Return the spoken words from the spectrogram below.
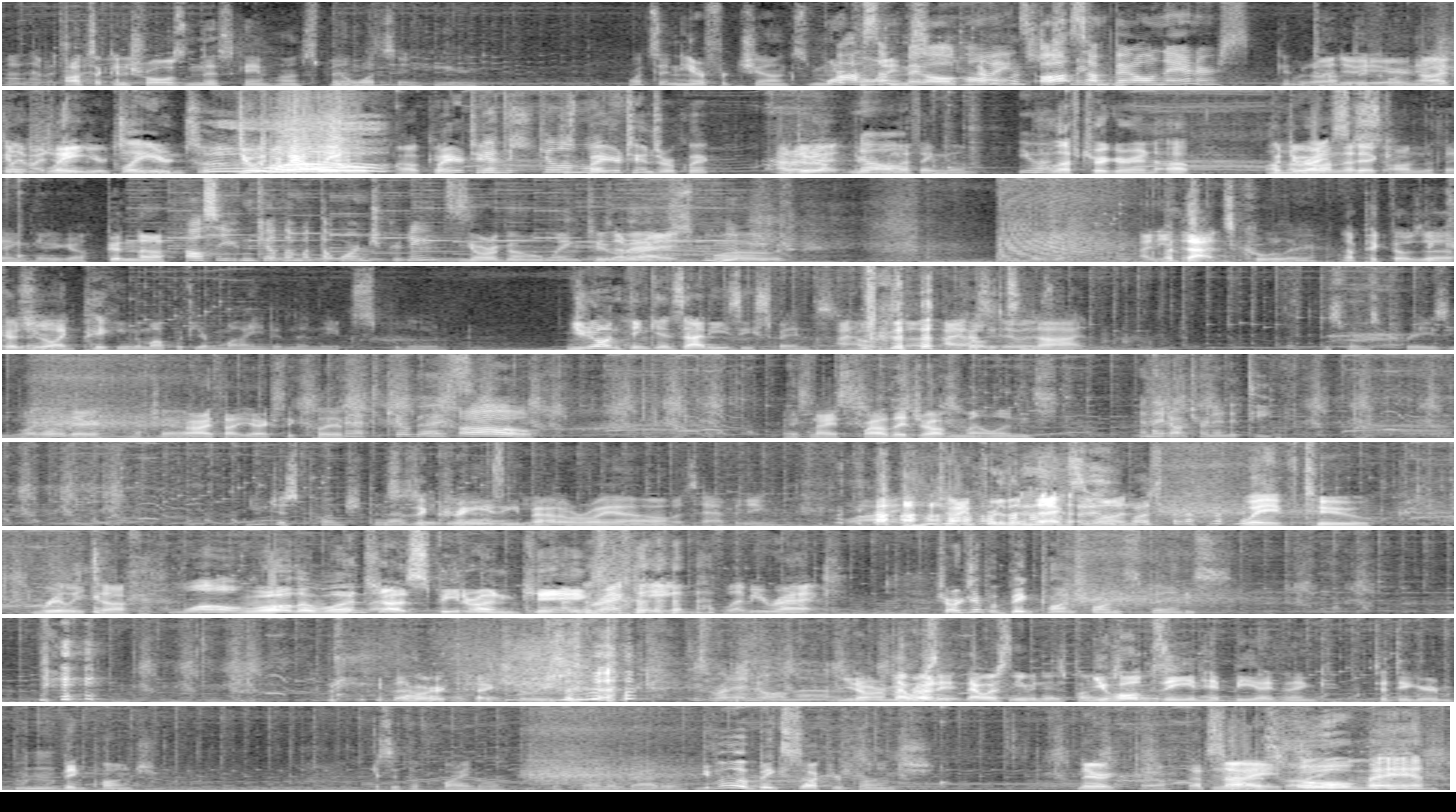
I don't have a Lots of time. controls in this game, huh, Spence? Now what's in here? What's in here for chunks? More oh, coins. some big old coins. Oh, some big old nanners. getting What do I do of here? coin. Oh, ah, I you can play my play turn? your Play your- tunes. Do Do it it quickly. quickly. Okay. Play your You have tunes. to kill Just him play with- your tunes real quick. How No, do do I it. do Do it on the thing though. You have, Left trigger and up But on do the it right on stick. s- on the thing. Here you go. Good enough. Also, you can kill them with the orange grenades. You're going to that right? explode. Mm-hmm. But that. that's cooler Now pick those up. because you're like picking them up with your mind and then they explode. You don't think it's that easy, Spence? I hope so. I Because hope it's it was. not. This one's crazy. What? Whoa there. Watch Oh, out. I thought you actually You're clipped. gonna have to kill guys. Oh, Nice, nice. Wow, they drop melons. And they don't turn into teeth. You just punched This is a crazy alligator. battle royale. what's happening? Why? Time for the next one. What's happening? Wave two. Really tough. Whoa. Whoa, the one-shot speedrun I'm king. wrecking. Let me wreck. Charge up a big punch for him, Spence. that worked, actually. Just run into him. Uh, You don't remember how wasn't that wasn't even his punch. You hold was- Z and hit B, I think, to do your big punch. Is it the final the final battle? Give him a big sucker punch. There we go. That's Nice. satisfying. Oh man.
